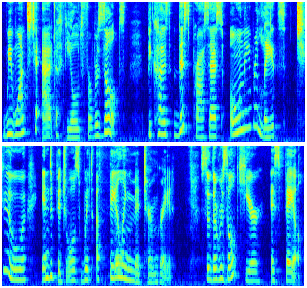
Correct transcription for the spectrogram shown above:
we want to add a field for result because this process only relates to individuals with a failing midterm grade. So the result here is fail.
